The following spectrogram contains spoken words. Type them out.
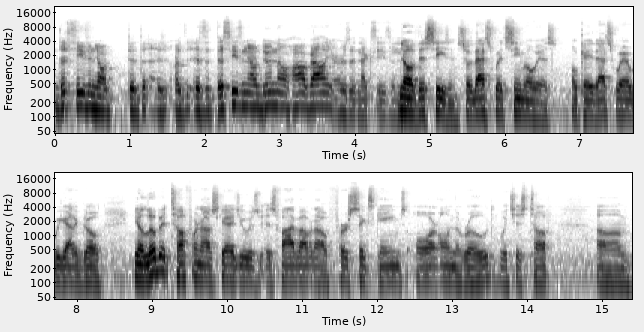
this season y'all did? The, is, is it this season y'all doing the Ohio Valley, or is it next season? No, this season. So that's what SEMO is. Okay, that's where we got to go. You know, a little bit tougher on our schedule is, is five out of our first six games are on the road, which is tough. Um,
